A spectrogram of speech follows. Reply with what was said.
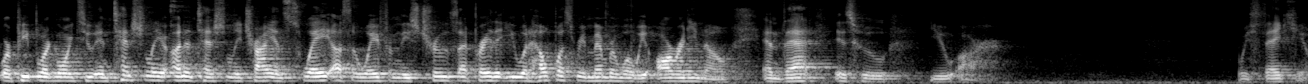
where people are going to intentionally or unintentionally try and sway us away from these truths, I pray that you would help us remember what we already know, and that is who you are. We thank you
